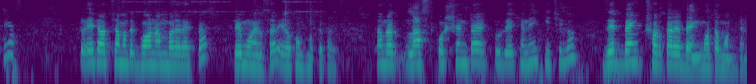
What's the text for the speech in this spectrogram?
ঠিক আছে? তো এটা হচ্ছে আমাদের গ নাম্বারের একটা ডেমো অ্যান্সার এরকম হতে পারে। তো আমরা লাস্ট কোশ্চেনটা একটু দেখে নেই, কি ছিল? জেড ব্যাংক সরকারের ব্যাংক মতামত দেন।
